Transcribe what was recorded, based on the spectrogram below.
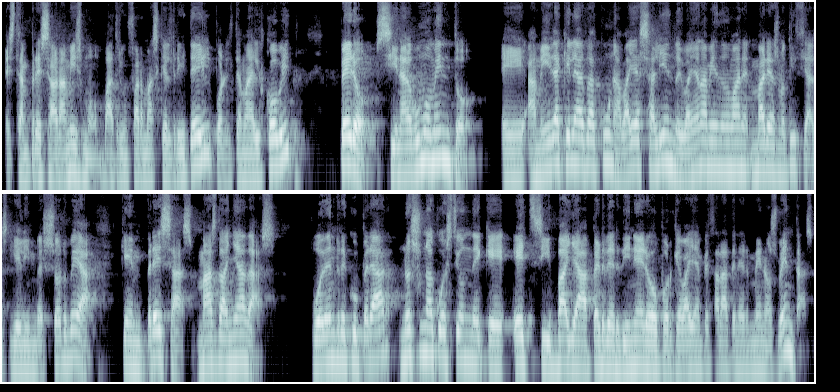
esta empresa ahora mismo va a triunfar más que el retail por el tema del COVID, pero si en algún momento eh, a medida que la vacuna vaya saliendo y vayan habiendo varias noticias y el inversor vea que empresas más dañadas pueden recuperar, no es una cuestión de que Etsy vaya a perder dinero porque vaya a empezar a tener menos ventas,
